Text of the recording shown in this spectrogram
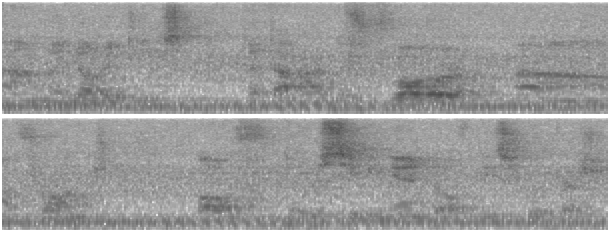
uh, minorities that are the forefront of the receiving end of this repression.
